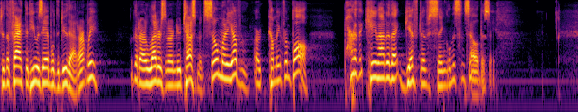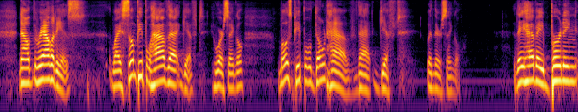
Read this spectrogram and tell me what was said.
to the fact that he was able to do that, aren't we? Look at our letters in our New Testament. So many of them are coming from Paul. Part of it came out of that gift of singleness and celibacy. Now, the reality is, why some people have that gift who are single, most people don't have that gift when they're single. They have a burning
